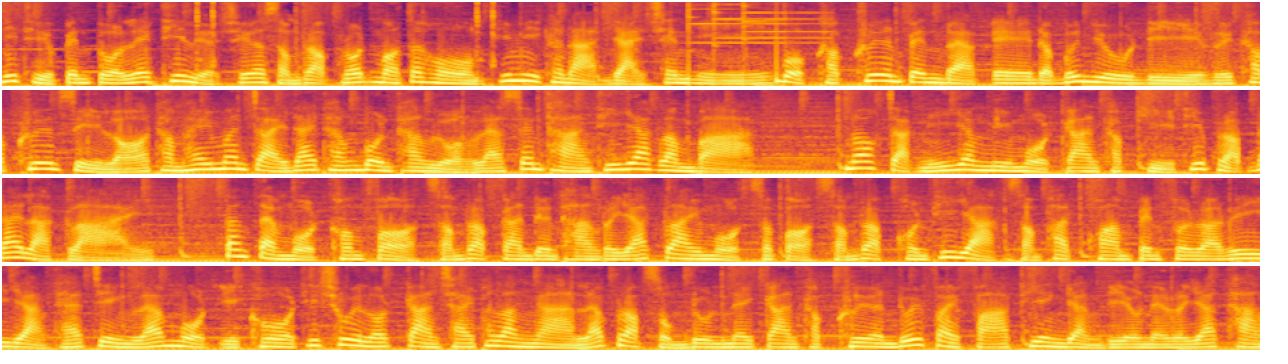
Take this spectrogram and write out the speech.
นี่ถือเป็นตัวเลขที่เหลือเชื่อสำหรับรถมอเตอร์โฮมที่มีขนาดใหญ่เช่นนี้ระบบขับเคลื่อนเป็นแบบ AWD หรือขับเคลื่อน4ล้อทำให้มั่นใจได้ทั้งบนทางหลวงและเส้นทางที่ยากลำบาก นอกจากนี้ยังมีโหมดการขับขี่ที่ปรับได้หลากหลาย ตั้งแต่โหมดคอมฟอร์ตสำหรับการเดินทางระยะไกลโหมดสปอร์ตสำหรับคนที่อยากสัมผัสความเป็นเฟอร์รารี่อย่างแท้จริง และโหมดอีโคที่ช่วยลดการใช้พลังงาน และปรับสมดุลในการขับเคลื่อนด้วยไฟฟ้าเพียงอย่างเดียวในระยะทาง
